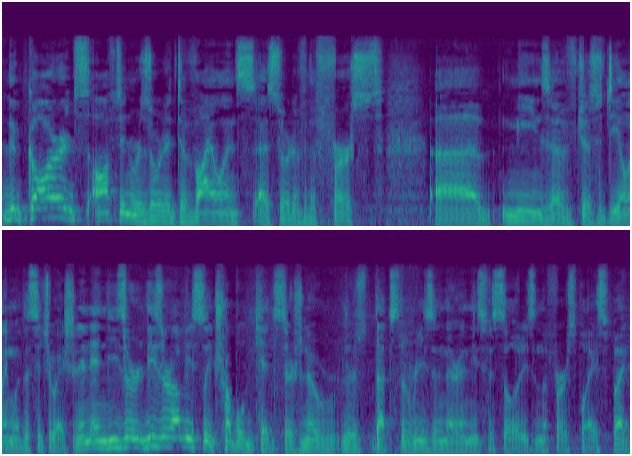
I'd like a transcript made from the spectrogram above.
the guards often resorted to violence as sort of the first uh, means of just dealing with the situation. And, and, these are these are obviously troubled kids. There's no there's that's the reason they're in these facilities in the first place. But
